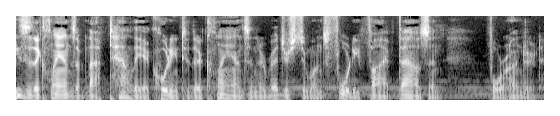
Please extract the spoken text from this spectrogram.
These are the clans of Naphtali according to their clans and their registered ones 45,400.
